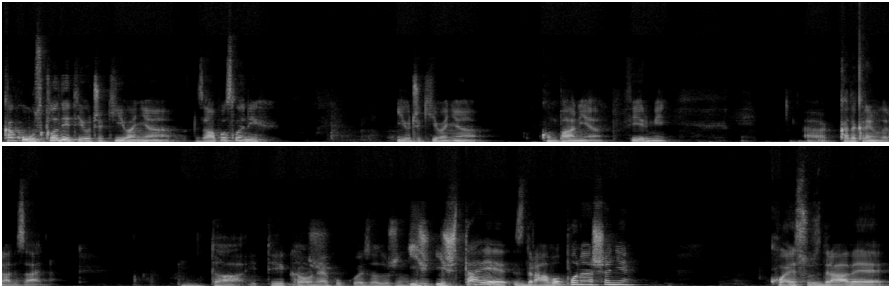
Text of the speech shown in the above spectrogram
kako uskladiti očekivanja zaposlenih i očekivanja kompanija, firmi, a, kada krenu da rade zajedno. Da, i ti kao neko ko je zadužen I, za... I šta je zdravo ponašanje, koje su zdrave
